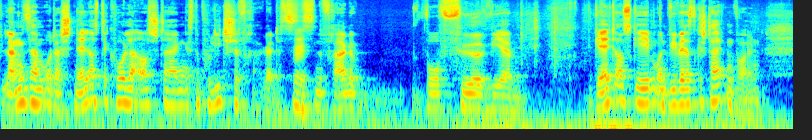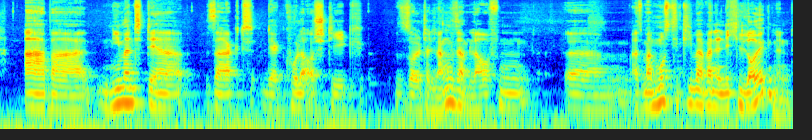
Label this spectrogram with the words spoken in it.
langsam oder schnell aus der Kohle aussteigen, ist eine politische Frage. Das hm. ist eine Frage, wofür wir Geld ausgeben und wie wir das gestalten wollen. Aber niemand, der sagt, der Kohleausstieg sollte langsam laufen, also man muss den Klimawandel nicht leugnen,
